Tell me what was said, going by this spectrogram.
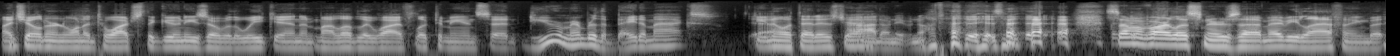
My children wanted to watch the Goonies over the weekend, and my lovely wife looked at me and said, Do you remember the Betamax? Do yeah. you know what that is, Jack? I don't even know what that is. Some of our listeners uh, may be laughing, but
